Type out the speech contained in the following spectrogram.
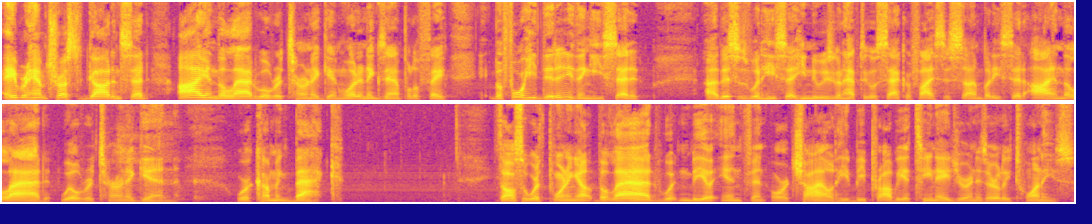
Abraham trusted God and said, I and the lad will return again. What an example of faith. Before he did anything, he said it. Uh, this is when he said he knew he was going to have to go sacrifice his son, but he said, I and the lad will return again we're coming back. It's also worth pointing out the lad wouldn't be an infant or a child, he'd be probably a teenager in his early 20s.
